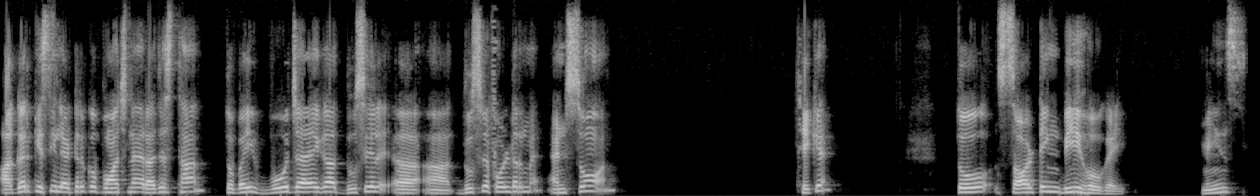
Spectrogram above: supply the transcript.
अगर किसी लेटर को पहुँचना है राजस्थान तो भाई वो जाएगा दूसरे आ, आ, दूसरे फोल्डर में एंड सो ऑन ठीक है? तो सॉर्टिंग भी हो गई। मींस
